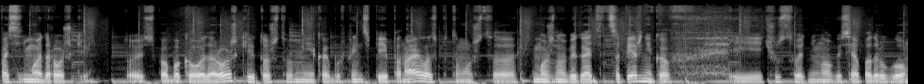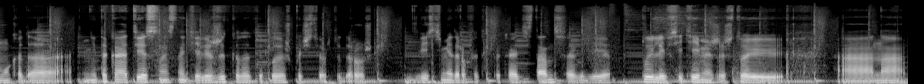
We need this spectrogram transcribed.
по седьмой дорожке. То есть по боковой дорожке, то, что мне как бы в принципе и понравилось, потому что можно убегать от соперников и чувствовать немного себя по-другому, когда не такая ответственность на тебе лежит, когда ты плывешь по четвертой дорожке. 200 метров это такая дистанция, где плыли все теми же, что и а, на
